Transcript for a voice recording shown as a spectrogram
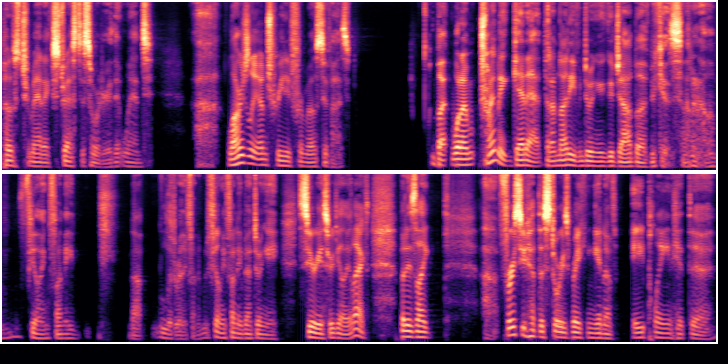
post traumatic stress disorder that went uh, largely untreated for most of us but what I'm trying to get at that I'm not even doing a good job of because I don't know, I'm feeling funny, not literally funny, but feeling funny about doing a serious or daily lex, but is like, uh, first you had the stories breaking in of a plane hit the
